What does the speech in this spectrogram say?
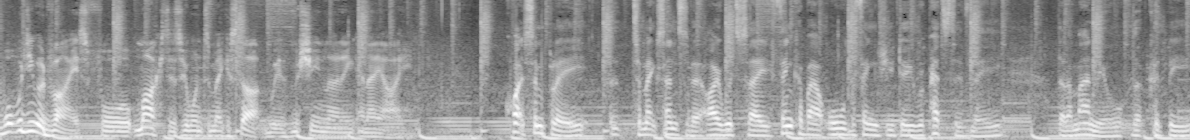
what would you advise for marketers who want to make a start with machine learning and AI? Quite simply, uh, to make sense of it, I would say think about all the things you do repetitively that are manual that could be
